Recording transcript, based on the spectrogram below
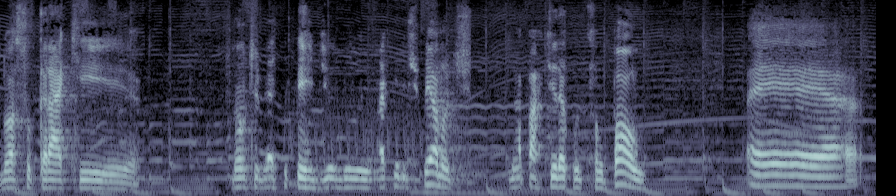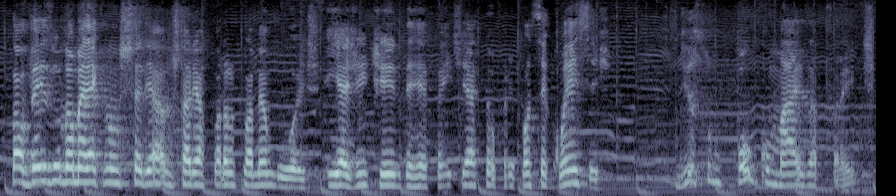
nosso craque não tivesse perdido aqueles pênaltis na partida contra o São Paulo, é, talvez o Domenech não estaria, não estaria fora do Flamengo hoje. E a gente, de repente, ia sofrer consequências disso um pouco mais à frente.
